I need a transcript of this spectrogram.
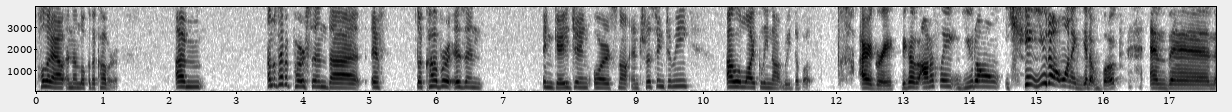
pull it out and then look at the cover. Um I'm the type of person that if the cover isn't engaging or it's not interesting to me, I will likely not read the book. I agree because honestly, you don't you don't want to get a book and then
